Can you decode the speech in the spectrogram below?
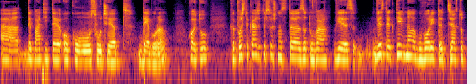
а, дебатите около случаят Дебора, който какво ще кажете всъщност за това? Вие, вие сте активна, говорите, част от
